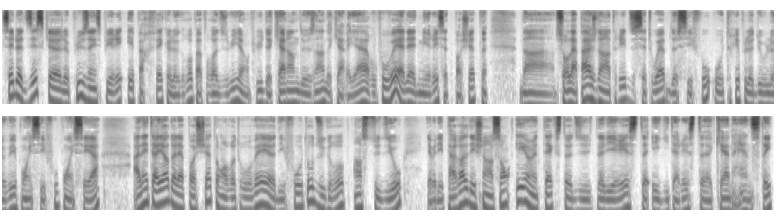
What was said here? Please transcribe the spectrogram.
C'est le disque le plus inspiré et parfait que le groupe a produit en plus de 42 ans de carrière. Vous pouvez aller admirer cette pochette sur la page d'entrée du site web de C'est Fou au www.cfou.ca. À l'intérieur de la pochette, on retrouvait euh, des photos du groupe en studio. Il y avait les paroles des chansons et un texte du claviériste et guitariste euh, Ken Hanstey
